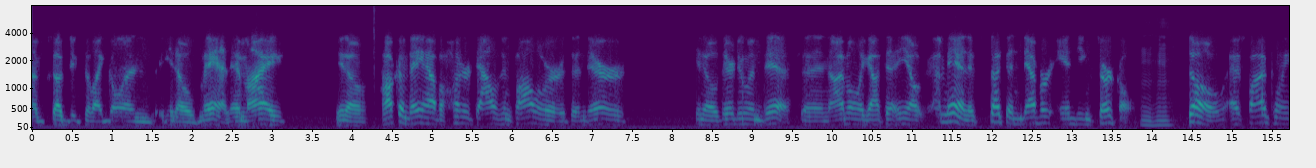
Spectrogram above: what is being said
I'm subject to like going, you know, man, am I, you know, how come they have a hundred thousand followers and they're, you know, they're doing this and I've only got that, you know, man, it's such a never-ending circle. Mm-hmm. So as 5.8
